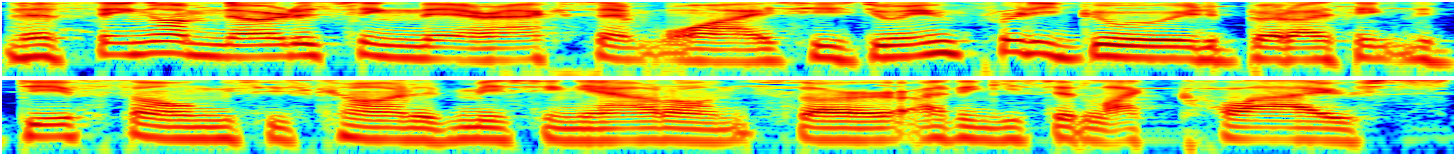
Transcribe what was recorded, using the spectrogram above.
The thing I'm noticing there, accent wise, he's doing pretty good, but I think the diphthongs he's kind of missing out on. So I think he said like Klaus,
